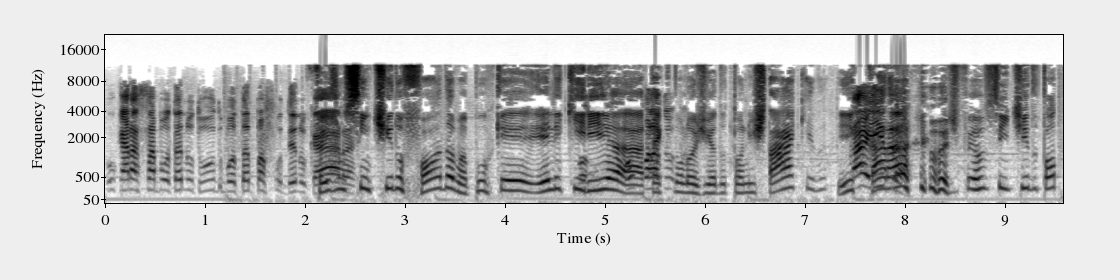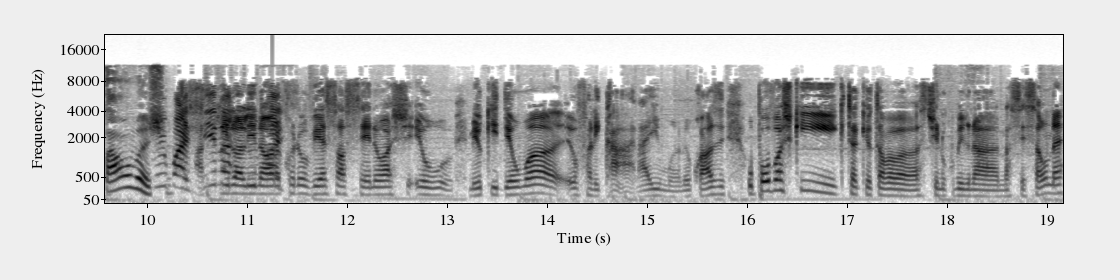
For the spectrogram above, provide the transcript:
o cara sabotando tudo, botando pra fuder no Fez cara. um sentido foda, mano, porque ele queria Vamos a falar do- tecnologia do Tony Stark né? e, caralho, mano, fez um sentido total, mano. Tu imagina. Aquilo ali na hora imagina- quando eu vi essa cena, eu achei. Eu meio que deu uma. Eu falei, caralho, mano, eu quase. O povo acho que, que, tá- que eu tava assistindo comigo na, na sessão, né?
